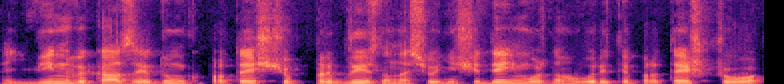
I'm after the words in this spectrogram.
Він виказує думку про те, що приблизно на сьогоднішній день можна говорити про те, що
